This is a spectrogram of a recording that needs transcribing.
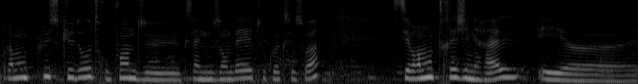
vraiment plus que d'autres au point de, que ça nous embête ou quoi que ce soit. C'est vraiment très général euh,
